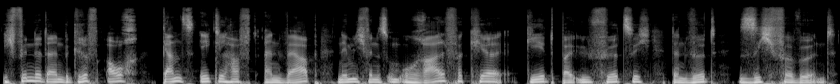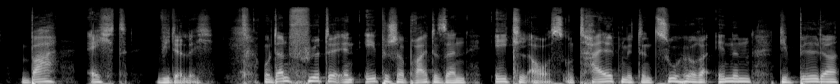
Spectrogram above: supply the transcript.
ich finde deinen Begriff auch ganz ekelhaft ein Verb, nämlich wenn es um Oralverkehr geht bei Ü40, dann wird sich verwöhnt. Bah, echt widerlich. Und dann führt er in epischer Breite seinen Ekel aus und teilt mit den ZuhörerInnen die Bilder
